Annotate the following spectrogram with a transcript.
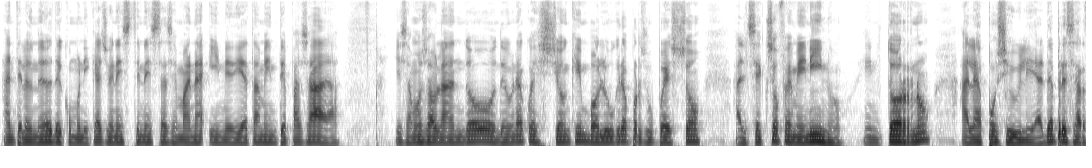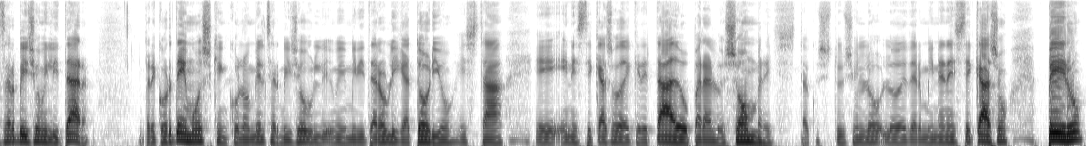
ante los medios de comunicación este en esta semana inmediatamente pasada. Y estamos hablando de una cuestión que involucra, por supuesto, al sexo femenino en torno a la posibilidad de prestar servicio militar. Recordemos que en Colombia el servicio militar obligatorio está eh, en este caso decretado para los hombres. La constitución lo, lo determina en este caso, pero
